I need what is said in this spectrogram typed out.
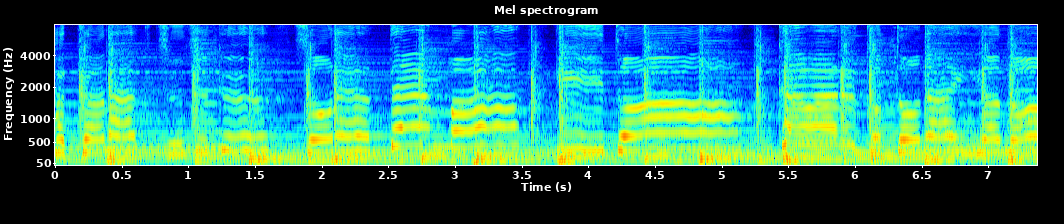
儚く続く。それでもいいと変わることないあの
